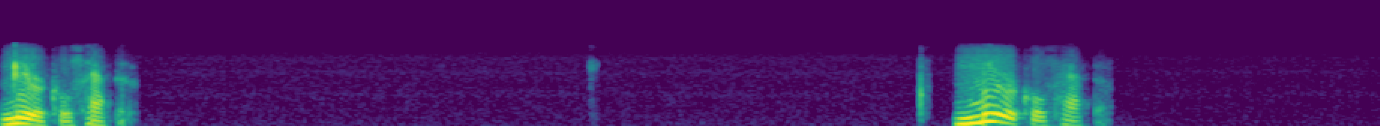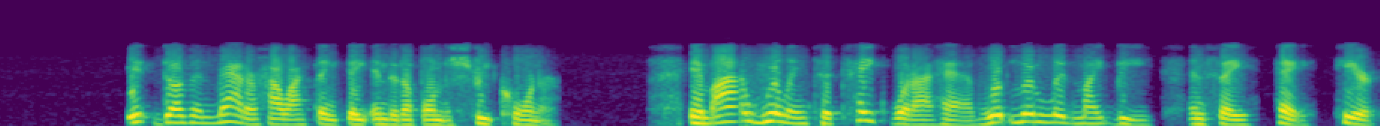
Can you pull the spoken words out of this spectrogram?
miracles happen. Miracles happen. It doesn't matter how I think they ended up on the street corner. Am I willing to take what I have, what little it might be, and say, hey, here?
